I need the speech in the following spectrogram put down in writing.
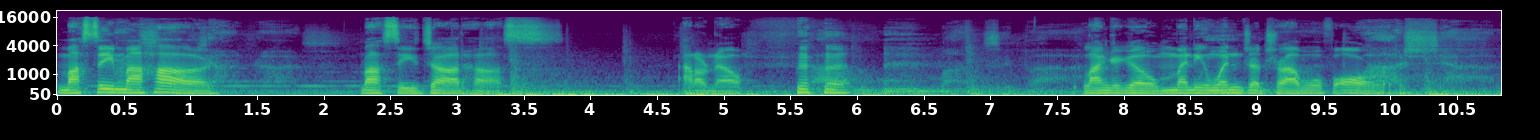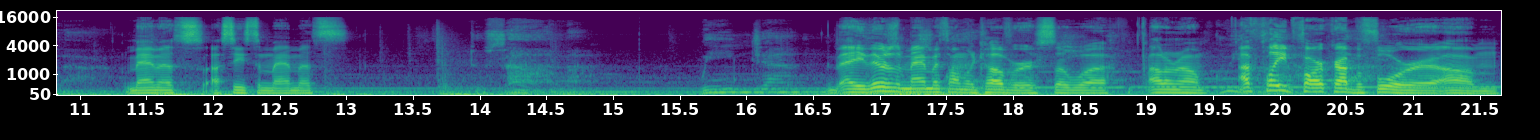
Masi Mahar. Masi Jadhas. I don't know. Long ago, many Wenja travel far. Mammoths. I see some mammoths. Hey, there's a mammoth on the cover, so uh, I don't know. I've played Far Cry before. Um,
